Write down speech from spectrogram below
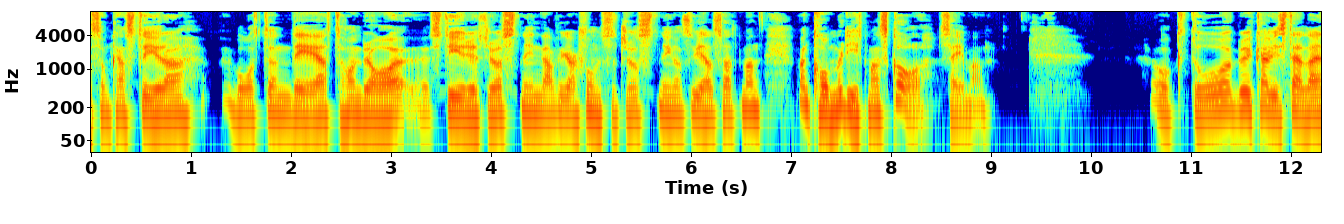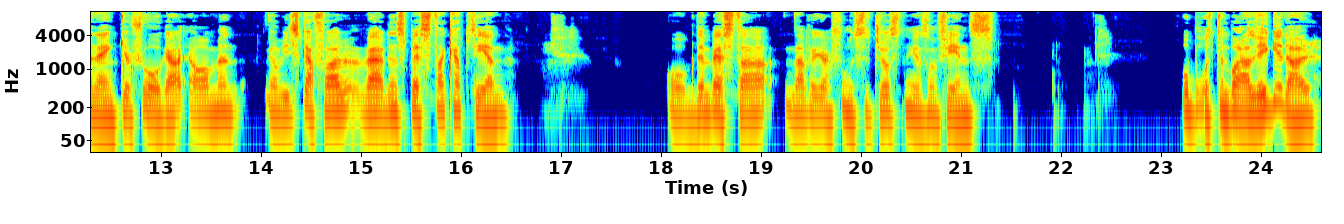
som kan styra båten, det är att ha en bra eh, styrutrustning, navigationsutrustning och så vidare så att man, man kommer dit man ska, säger man. Och då brukar vi ställa en enkel fråga, ja men om vi skaffar världens bästa kapten och den bästa navigationsutrustningen som finns och båten bara ligger där.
